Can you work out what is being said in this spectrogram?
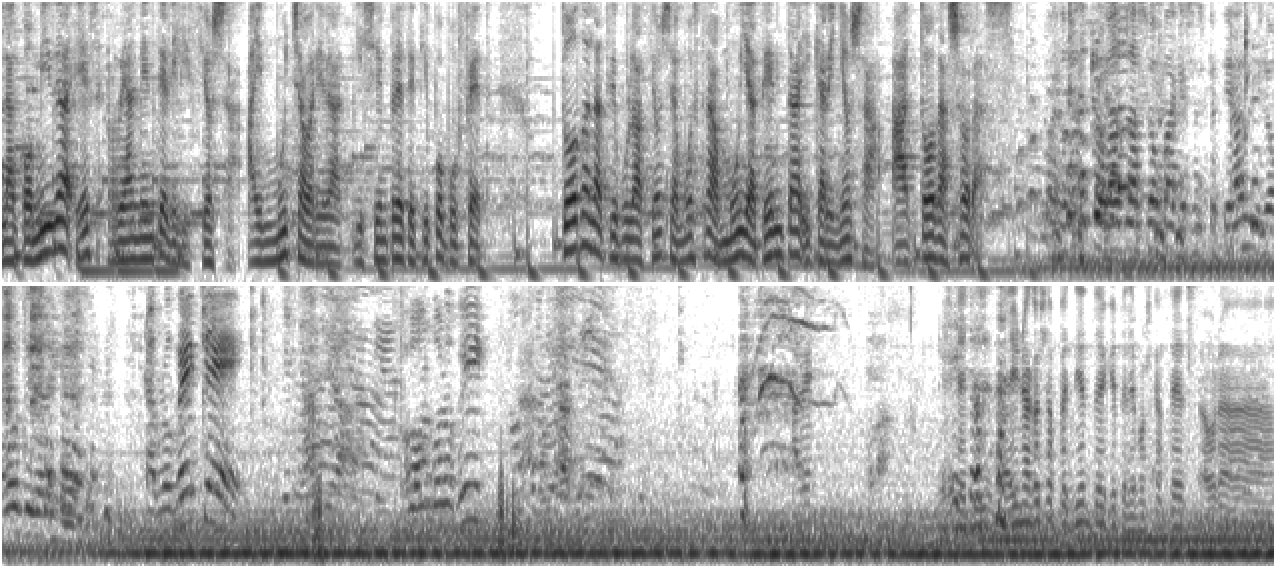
La comida es realmente deliciosa, hay mucha variedad y siempre es de tipo buffet. Toda la tripulación se muestra muy atenta y cariñosa a todas horas. Entonces probad la sopa que es especial y luego os diré qué es. Que aproveche. Con Borovic. Es que Hay una cosa pendiente que tenemos que hacer ahora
